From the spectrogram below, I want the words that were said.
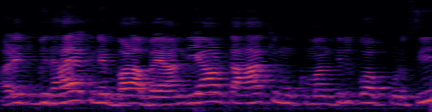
और एक विधायक ने बड़ा बयान दिया और कहा कि मुख्यमंत्री को अब कुर्सी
